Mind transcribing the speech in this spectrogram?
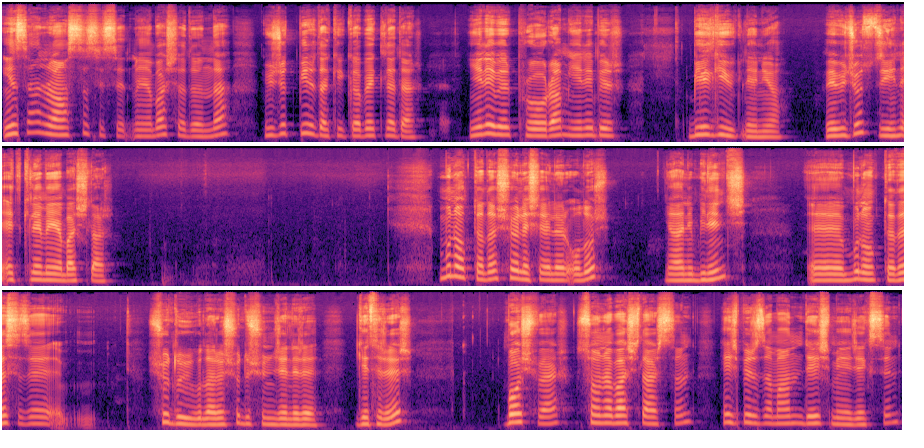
İnsan rahatsız hissetmeye başladığında vücut bir dakika bekle der. Yeni bir program, yeni bir bilgi yükleniyor ve vücut zihni etkilemeye başlar. Bu noktada şöyle şeyler olur. Yani bilinç e, bu noktada size şu duyguları, şu düşünceleri getirir. Boş ver, sonra başlarsın. Hiçbir zaman değişmeyeceksin.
